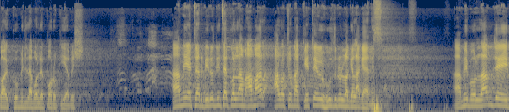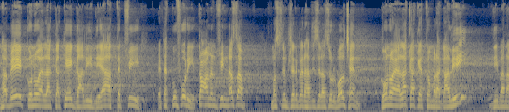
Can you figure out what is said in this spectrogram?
কয়, কুমিল্লা বলে পরকিয়া বেশি। আমি এটার বিরোধিতা করলাম, আমার আলোচনা কেটে ওই হুজুরের লগে লাগাই দিছি। আমি বললাম যে, এইভাবে কোন এলাকাকে গালি দেয়া, তাকফির, এটা কুফরি তানান ফিন নাসাব। মুসলিম শরীফের হাদিসে রাসূল বলছেন, কোন এলাকাকে তোমরা গালি দিবা না,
